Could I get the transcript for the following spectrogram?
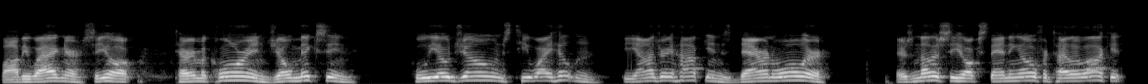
Bobby Wagner, Seahawk. Terry McLaurin, Joe Mixon, Julio Jones, T.Y. Hilton, DeAndre Hopkins, Darren Waller. There's another Seahawk standing O for Tyler Lockett.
